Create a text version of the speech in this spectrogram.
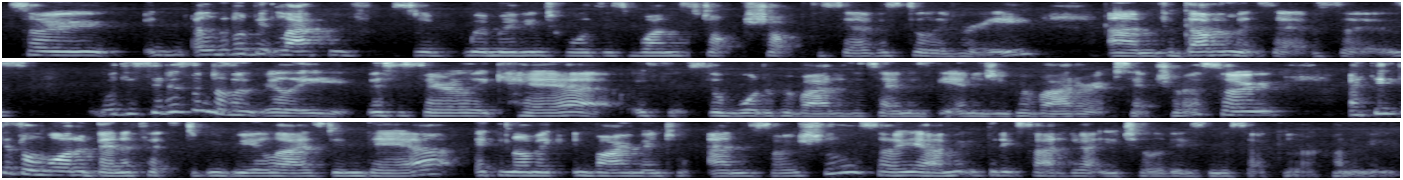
So a little bit like we've sort of, we're moving towards this one-stop shop for service delivery um, for government services well, the citizen doesn't really necessarily care if it's the water provider the same as the energy provider, etc. So I think there's a lot of benefits to be realised in there, economic, environmental, and social. So yeah, I'm a bit excited about utilities in the circular economy.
